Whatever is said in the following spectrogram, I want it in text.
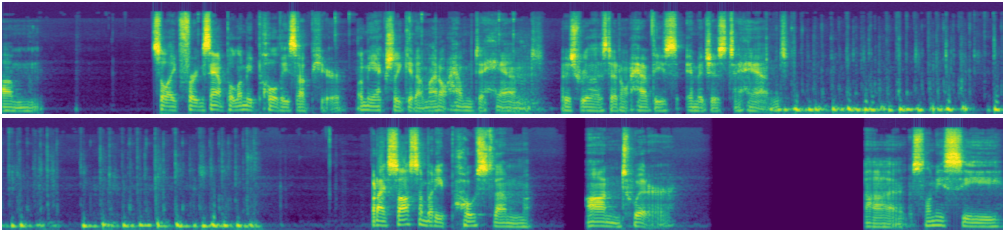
Um, so, like for example, let me pull these up here. Let me actually get them. I don't have them to hand. I just realized I don't have these images to hand. but I saw somebody post them on Twitter. Uh, so let me see.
